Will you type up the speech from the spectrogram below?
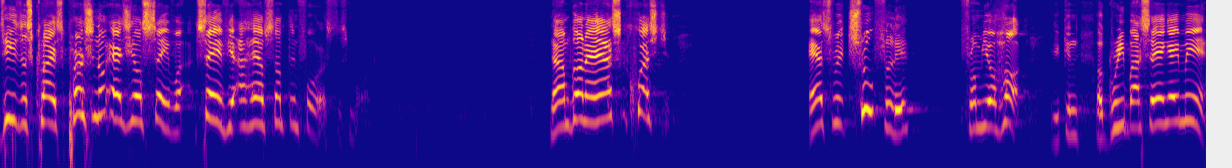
Jesus Christ personal as your savior, savior, I have something for us this morning. Now I'm going to ask a question. Answer it truthfully from your heart. You can agree by saying amen.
